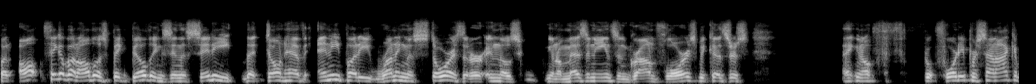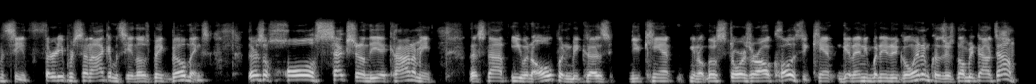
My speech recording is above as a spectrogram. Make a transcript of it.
But all, think about all those big buildings in the city that don't have anybody running the stores that are in those, you know, mezzanines and ground floors because there's, you know, 40% occupancy, 30% occupancy in those big buildings. There's a whole section of the economy that's not even open because you can't, you know, those stores are all closed. You can't get anybody to go in them because there's nobody downtown.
